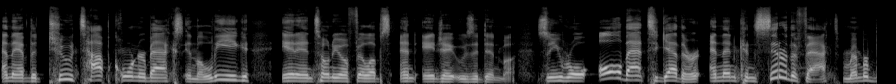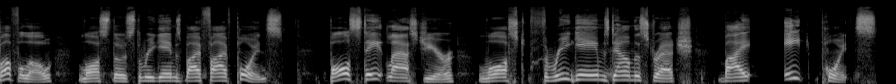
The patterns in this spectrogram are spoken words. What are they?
And they have the two top cornerbacks in the league in Antonio Phillips and AJ Uzodinma. So you roll all that together and then consider the fact remember, Buffalo lost those three games by five points. Ball State last year lost three games down the stretch by eight points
